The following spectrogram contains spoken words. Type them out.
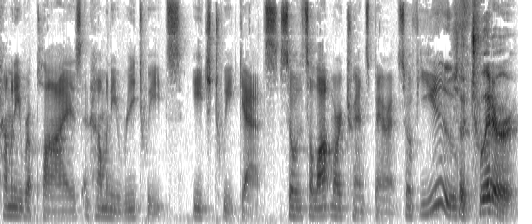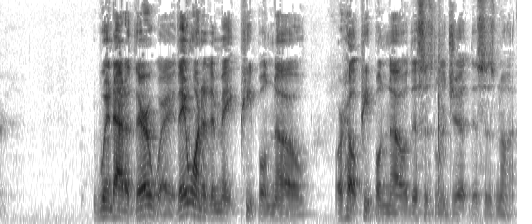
how many replies, and how many retweets each tweet gets. So it's a lot more transparent. So if you So Twitter went out of their way. They wanted to make people know or help people know this is legit, this is not.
